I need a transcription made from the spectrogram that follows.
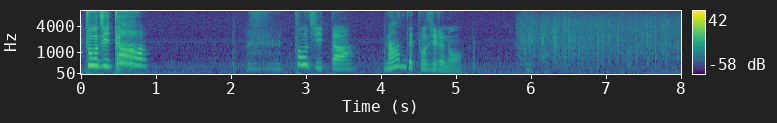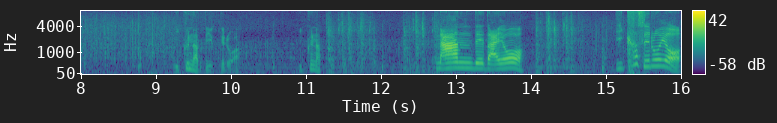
閉じた。閉じた。なんで閉じるの？行くなって言ってるわ。行くなって。なんでだよ。行かせろよ。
